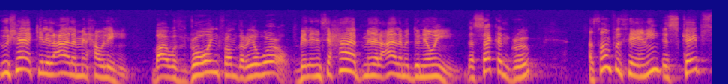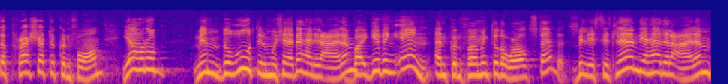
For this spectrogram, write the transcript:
يشاكل العالم من حوله by withdrawing from the real world. بالانسحاب من العالم الدنيوي The second group الصنف الثاني escapes the pressure to conform يهرب من ضغوط المشابهة للعالم by giving in and conforming to the world's standards. بالاستسلام لهذا العالم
